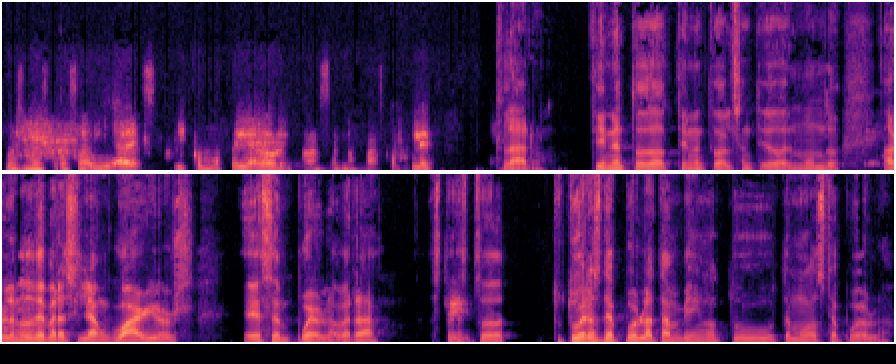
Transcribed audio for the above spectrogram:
pues nuestras habilidades y como peleadores, ¿no? Hacernos más completos. Claro, tiene todo, tiene todo el sentido del mundo. Hablando de Brazilian Warriors, es en Puebla, ¿verdad? ¿tú, eres de Puebla también o tú te mudaste a Puebla?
